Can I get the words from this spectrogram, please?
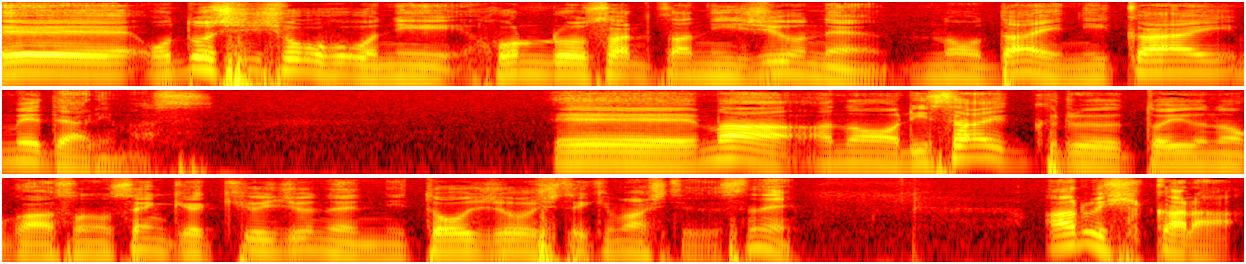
えー、脅し商法に翻弄された20年の第2回目であります。えー、まあ、あの、リサイクルというのがその1990年に登場してきましてですね、ある日から、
